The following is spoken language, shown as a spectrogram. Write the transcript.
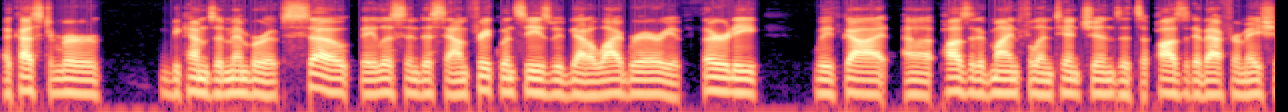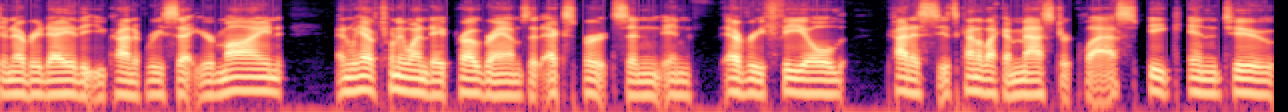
a customer becomes a member of SOAAK, they listen to sound frequencies. We've got a library of 30. We've got uh, positive mindful intentions. It's a positive affirmation every day that you kind of reset your mind. And we have 21 day programs that experts in, in every field kind of, it's kind of like a master class, speak into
